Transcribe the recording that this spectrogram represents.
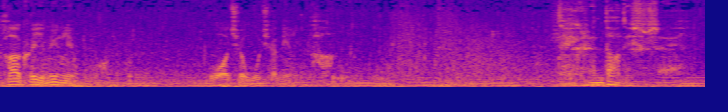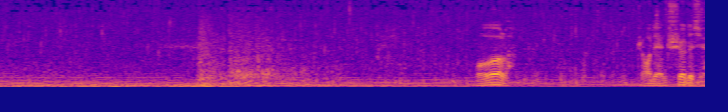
他可以命令我，我却无权命令他。那个人到底是谁？我饿了，找点吃的去。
